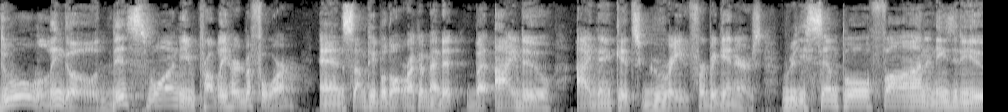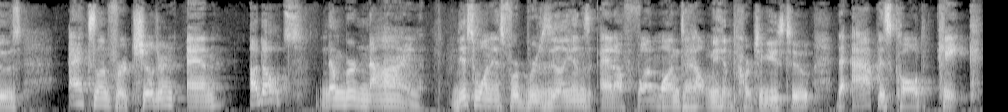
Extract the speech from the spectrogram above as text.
Duolingo. This one you probably heard before, and some people don't recommend it, but I do. I think it's great for beginners. Really simple, fun, and easy to use. Excellent for children and adults. Number nine. This one is for Brazilians and a fun one to help me in Portuguese too. The app is called Cake.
